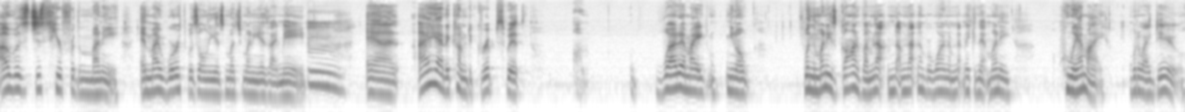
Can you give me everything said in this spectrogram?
I was just here for the money, and my worth was only as much money as I made. And I had to come to grips with um, what am I, you know, when the money's gone, if I'm not, I'm not, number one, I'm not making that money who am I? What do I do?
